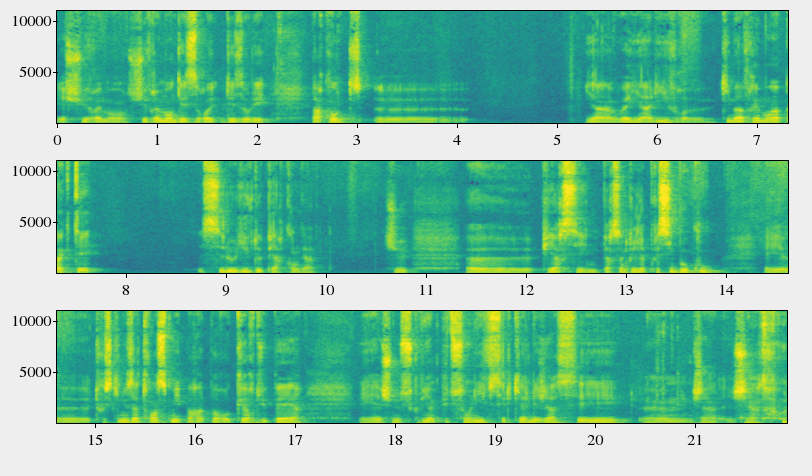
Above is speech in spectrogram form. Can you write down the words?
Et je suis vraiment, je suis vraiment désolé. Par contre, il y, a un, ouais, y a un livre qui m'a vraiment impacté. C'est le livre de Pierre Kanga. Pierre, c'est une personne que j'apprécie beaucoup. Et tout ce qu'il nous a transmis par rapport au cœur du Père, et je me souviens plus de son livre, c'est lequel déjà C'est. Euh, j'ai un trou.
